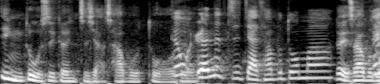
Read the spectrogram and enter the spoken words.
硬度是跟指甲差不多的，跟人的指甲差不多吗？对，差不多。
